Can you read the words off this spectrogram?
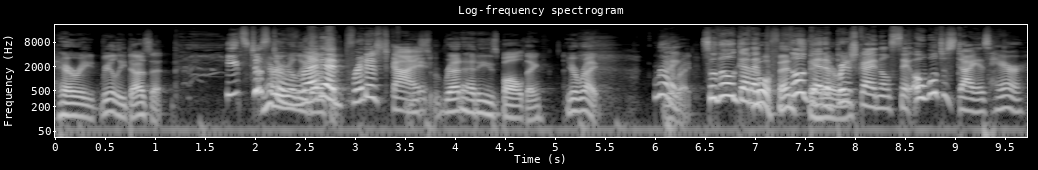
Harry really doesn't. he's just Harry a really redhead doesn't. British guy. He's redhead. He's balding. You're right. You're Right. right. So they'll get a No they'll get a British guy and they'll say, "Oh, we'll just dye his hair.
